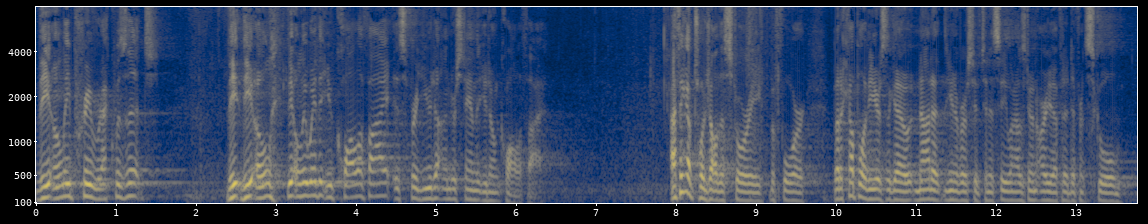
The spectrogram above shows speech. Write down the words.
The only prerequisite, the, the, only, the only way that you qualify is for you to understand that you don't qualify. I think I've told y'all this story before, but a couple of years ago, not at the University of Tennessee, when I was doing RUF at a different school,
